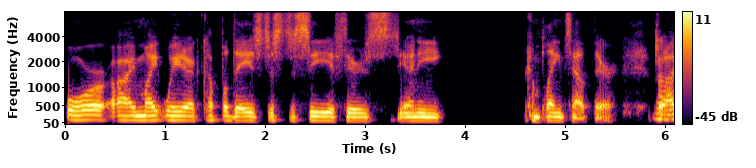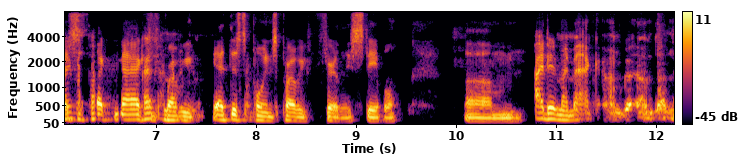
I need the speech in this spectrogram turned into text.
or I might wait a couple days just to see if there's any complaints out there. But no, I, I suspect Mac is probably at this point is probably fairly stable. Um, I did my Mac. I'm good. I'm done.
